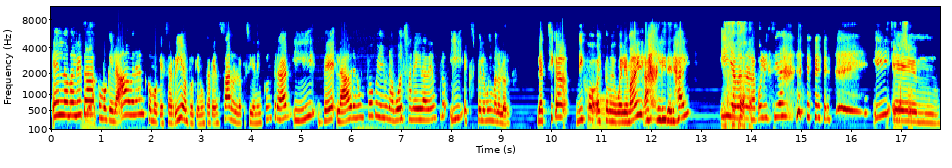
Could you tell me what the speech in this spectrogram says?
En la maleta como que la abren, como que se ríen porque nunca pensaron lo que se iban a encontrar y ve, la abren un poco y hay una bolsa negra adentro y expele muy mal olor. La chica dijo, esto me Oh. huele mal, ah, literal, y llamaron a la policía. y, em,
